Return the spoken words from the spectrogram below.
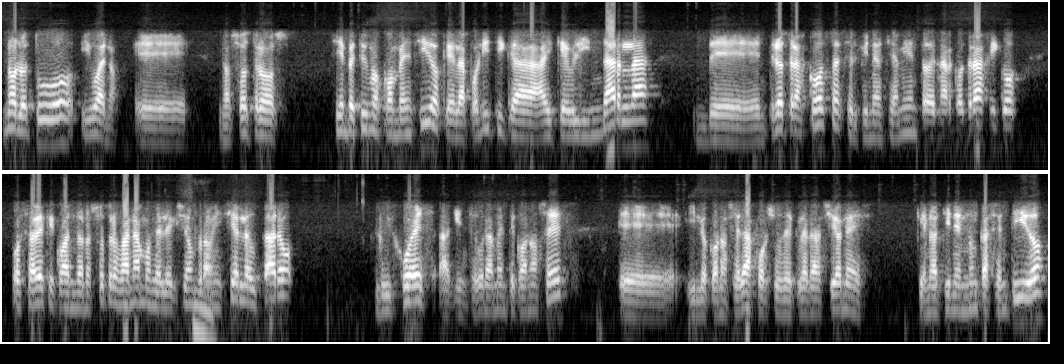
no lo tuvo y bueno, eh, nosotros siempre estuvimos convencidos que la política hay que blindarla de, entre otras cosas, el financiamiento del narcotráfico. Vos sabés que cuando nosotros ganamos la elección Mm. provincial, Lautaro, Luis Juez, a quien seguramente conoces, eh, y lo conocerás por sus declaraciones que no tienen nunca sentido,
